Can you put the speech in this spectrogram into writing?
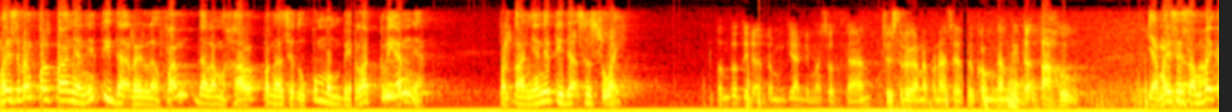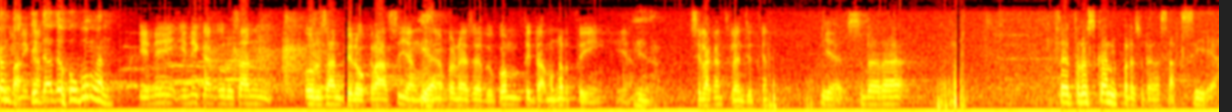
Makanya sebenarnya pertanyaan ini tidak relevan dalam hal penasihat hukum membela kliennya. Pertanyaannya tidak sesuai. Tentu tidak demikian dimaksudkan, justru karena penasihat hukum kan tidak tahu. Ya, mari saya sampaikan Pak, Ini kan- tidak ada hubungan. Ini ini kan urusan urusan birokrasi yang Ya. yeah. penasihat hukum tidak mengerti. Ya. Ya. Silakan dilanjutkan. Ya, saudara, saya teruskan kepada saudara saksi ya.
